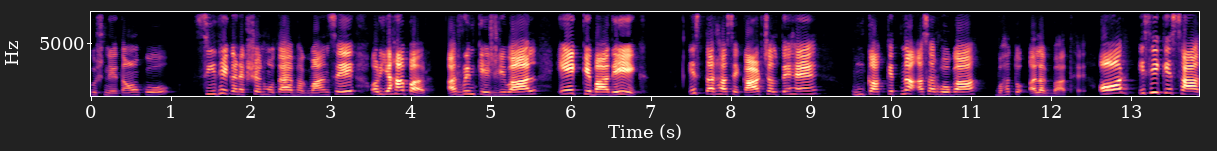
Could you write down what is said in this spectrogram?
कुछ नेताओं को सीधे कनेक्शन होता है भगवान से, और यहाँ पर अरविंद केजरीवाल एक के बाद एक। इस तरह से काट चलते हैं, उनका कितना असर होगा, वह तो अलग बात है। और इसी के साथ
